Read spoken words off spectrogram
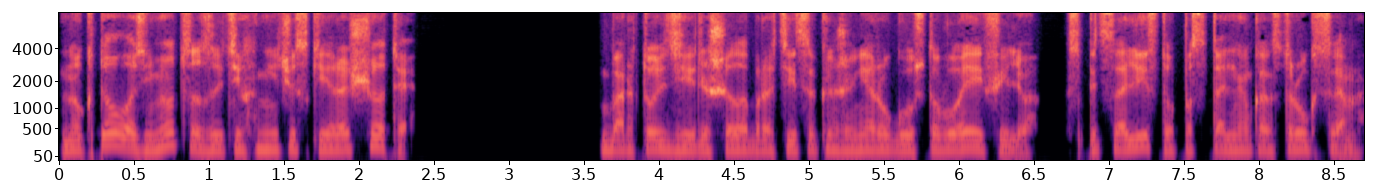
Но кто возьмется за технические расчеты? Бартольди решил обратиться к инженеру Густаву Эйфелю, специалисту по стальным конструкциям,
